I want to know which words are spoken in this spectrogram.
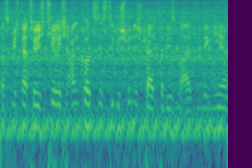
Was mich natürlich tierisch ankotzt, ist die Geschwindigkeit von diesem alten Ding hier.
